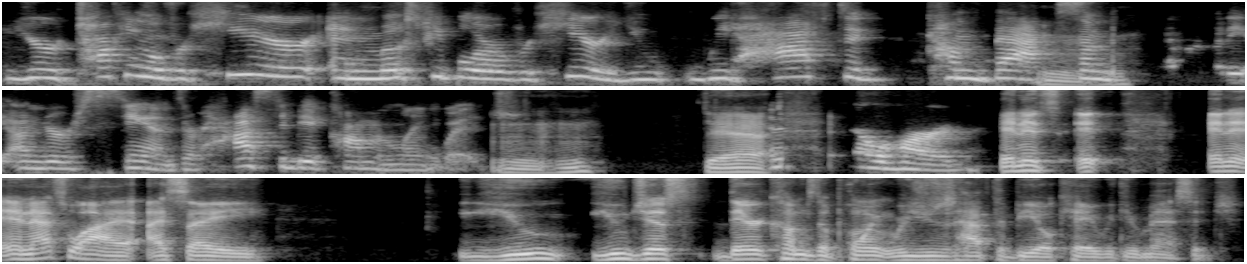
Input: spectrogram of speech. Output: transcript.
you're talking over here and most people are over here. You we have to come back mm-hmm. something everybody understands. There has to be a common language. Mm-hmm. yeah. So hard. And it's it and, and that's why i say you you just there comes the point where you just have to be okay with your message.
